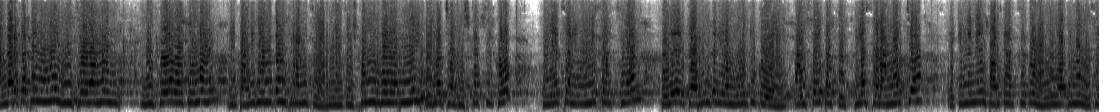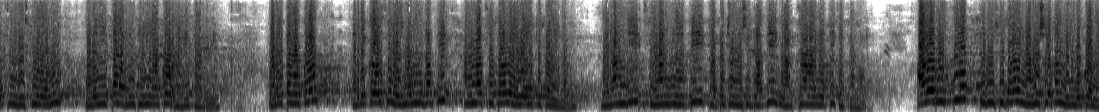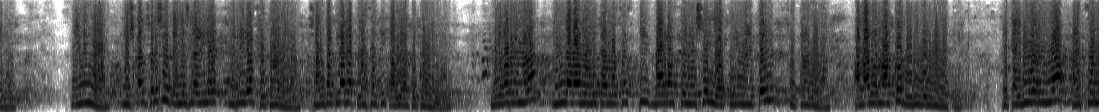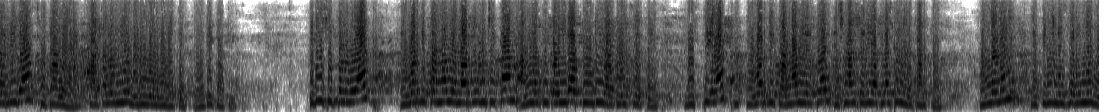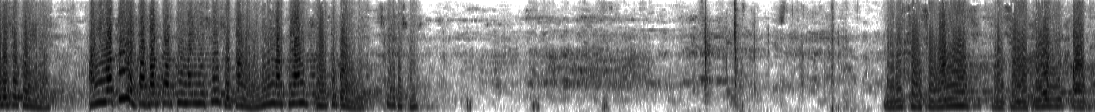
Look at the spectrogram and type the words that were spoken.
Aldarkaten nahi gizera eman, gizera bat eman, eta gire honetan frantziar, nintza espainiar gobernoi urratxak eskatzeko, maiatzaren emezortzian, ere eta errenterian burutuko den, hauzaetatik plazara martxa, ekimenean parte hartzeko gandilatunen esatzen dizu dugu, hori eta errenteriako herritarri. Horretarako, herriko hauzen ezberdinetatik, hainbat zutade edo dira. Berandik, zemandietik, kaputxinezetatik, lartzabaletik eta lar. Hau guztiak, iruzutade nagusietan bilduko dira. Lehenengoa, Euskal Preso teneslariak herrira zutabea, Santa Clara plazatik abiatuko dena. Bigarrena, indara nolita mazazpi, barra zen osoi doktrineten zutabea, alaberrako buru Eta irugarrena, aitzen herrira zutabea, Katalonia buru burbunetik, puntikatik. Iru zutabeak, eguardiko amabian argi gutxitan abiatuko dira puntu bakoitzetik. Guztiak, eguardiko amabietan esmalteria plazan elkartu. Ondoren, ekimen ezberdina burutuko dira. Animatu eta parte hartu nahi duzu zutabe, egun artean lortuko dugu. Eskerrik asko. Derechos humanos, resolución, paz.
